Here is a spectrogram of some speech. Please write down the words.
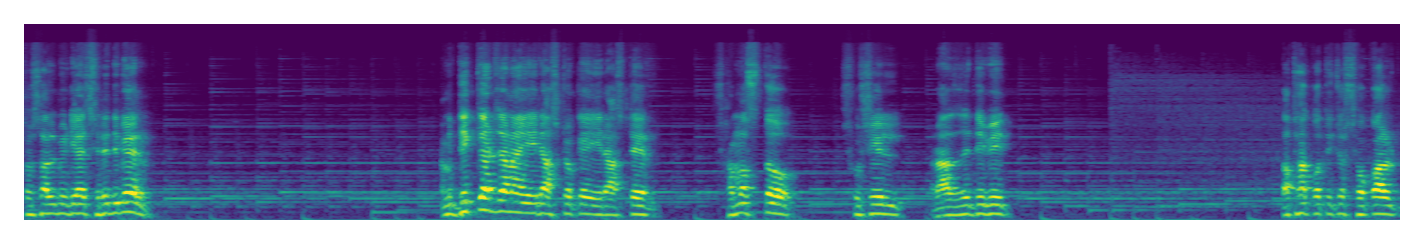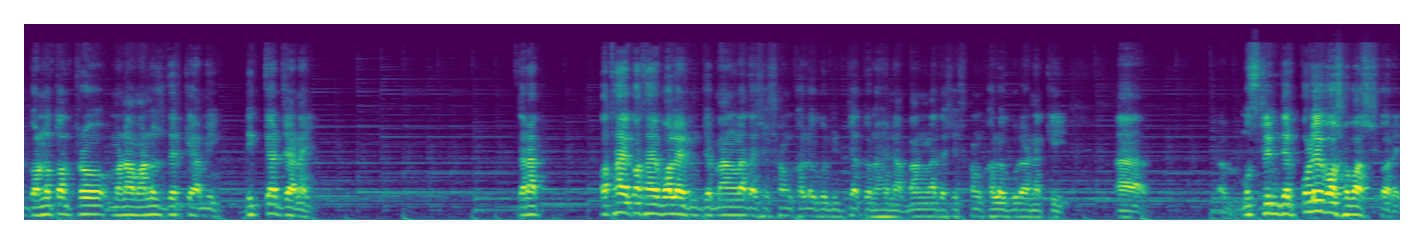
সোশ্যাল মিডিয়ায় ছেড়ে দিবেন। আমি ধিক্কার জানাই এই রাষ্ট্রকে, এই রাষ্ট্রের সমস্ত সুশীল রাজনীতিবিদ তথাকথিত সকল গণতন্ত্র মানা মানুষদেরকে আমি ধিক্কার জানাই। যারা কথায় কথায় বলেন যে বাংলাদেশে সংখ্যালঘু নির্যাতন হয় না, বাংলাদেশে সংখ্যালঘুরা নাকি মুসলিমদের কোলে বসবাস করে।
